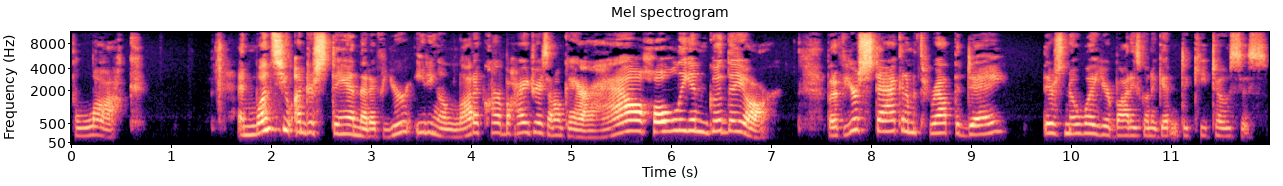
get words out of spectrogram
block. And once you understand that if you're eating a lot of carbohydrates, I don't care how holy and good they are, but if you're stacking them throughout the day, there's no way your body's going to get into ketosis.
